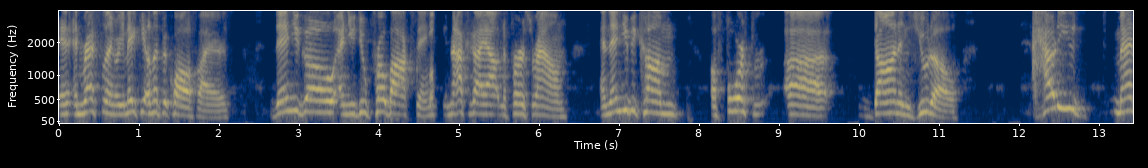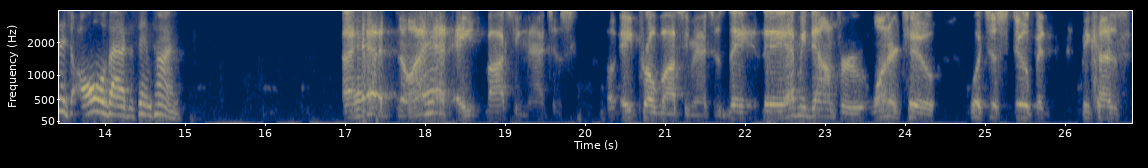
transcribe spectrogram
in, in wrestling, or you make the Olympic qualifiers. Then you go and you do pro boxing. You knock a guy out in the first round, and then you become a fourth uh, dan in judo. How do you manage all of that at the same time? I had no. I had eight boxing matches, uh, eight pro boxing matches. They they had me down for one or two, which is stupid because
